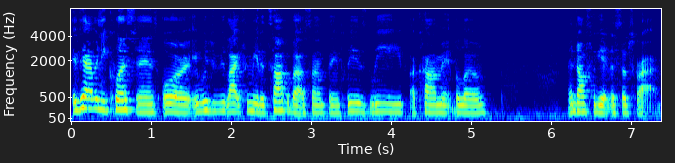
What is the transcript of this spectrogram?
if you have any questions or would you like for me to talk about something, please leave a comment below. And don't forget to subscribe.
